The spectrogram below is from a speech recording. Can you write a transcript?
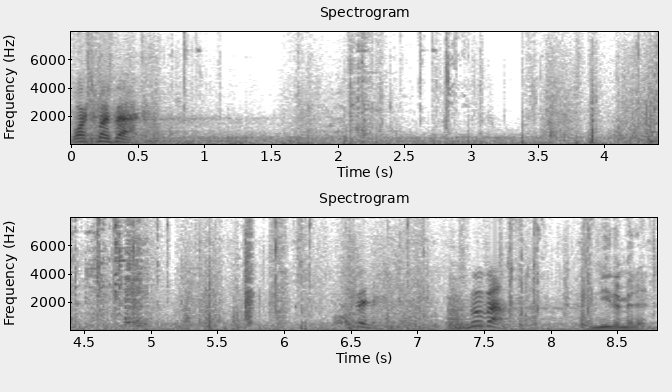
Watch my back. Need a minute.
